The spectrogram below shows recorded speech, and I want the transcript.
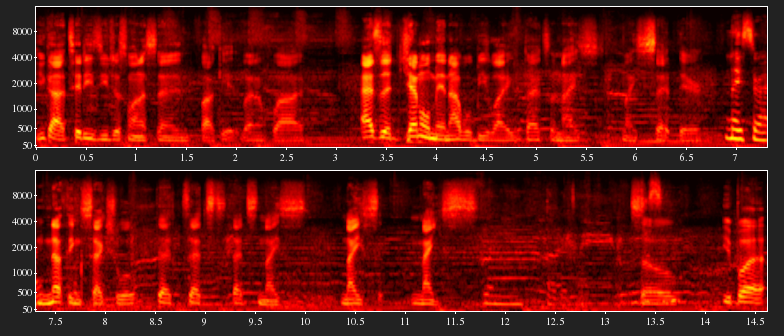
You got titties you just want to send. Fuck it, let them fly. As a gentleman, I will be like, that's a nice, nice set there. Nice try. Nothing sexual. That that's that's nice, nice, nice. Let me double tap. So, but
